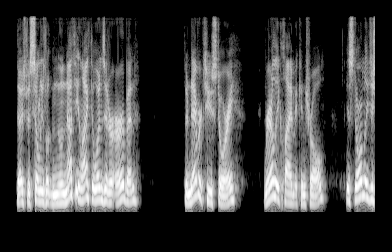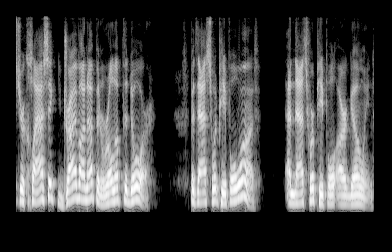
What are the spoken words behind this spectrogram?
Those facilities look nothing like the ones that are urban. They're never two story, rarely climate controlled. It's normally just your classic drive on up and roll up the door. But that's what people want. And that's where people are going.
